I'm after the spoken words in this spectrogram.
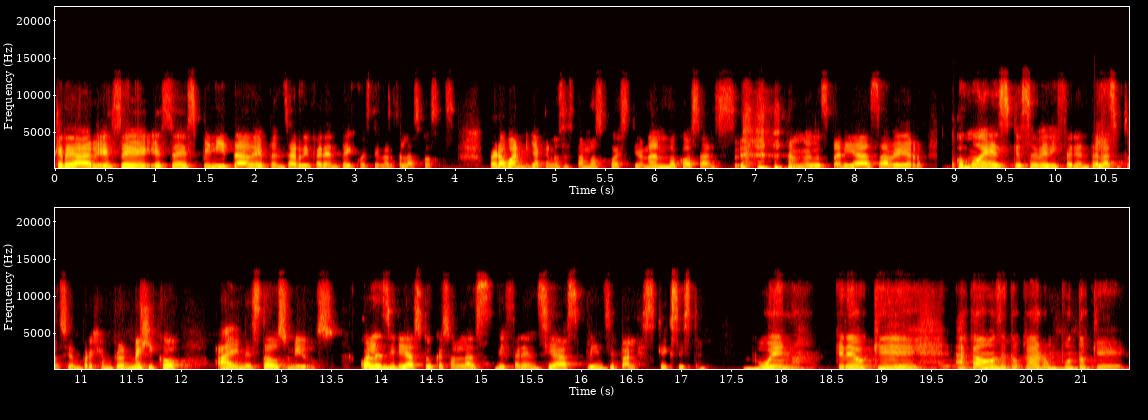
crear ese, esa espinita de pensar diferente y cuestionarte las cosas. Pero bueno, ya que nos estamos cuestionando cosas, me gustaría saber cómo es que se ve diferente la situación, por ejemplo, en México a en Estados Unidos. ¿Cuáles dirías tú que son las diferencias principales que existen? Bueno, creo que acabamos de tocar un punto que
